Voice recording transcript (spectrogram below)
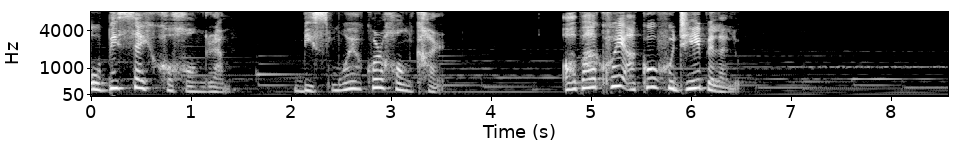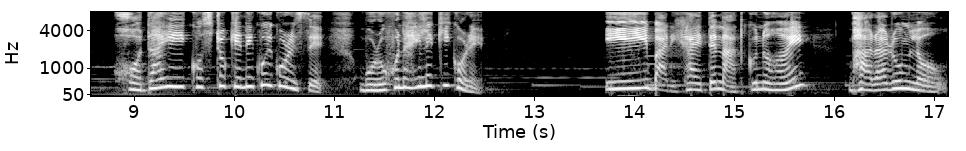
অবিশ্বাস্য সংগ্ৰাম বিস্ময়কৰ সংসাৰ। অবাক হৈ আকৌ সুধিয়ে পেলালোঁ। সদায় এই কষ্ট কেনেকৈ কৰিছে? বৰষুণ আহিলে কি কৰে? ই বাৰিষা এতে নাটকো নহয় ভাড়া ৰুম লওঁ।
